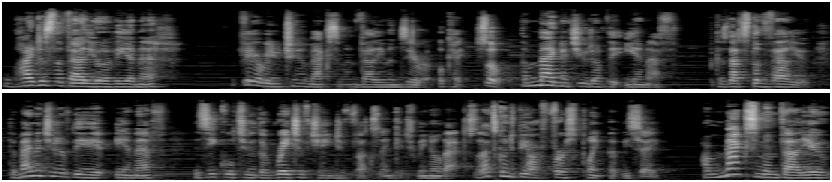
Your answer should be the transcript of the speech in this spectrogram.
why does the value of EMF vary to a maximum value and zero? Okay, so the magnitude of the EMF because that's the value. The magnitude of the EMF is equal to the rate of change of flux linkage. We know that. So that's going to be our first point that we say. Our maximum value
